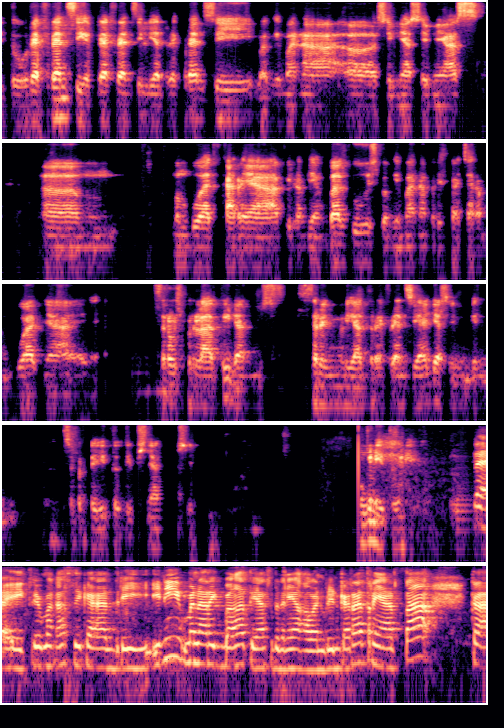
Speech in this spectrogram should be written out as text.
itu referensi referensi lihat referensi bagaimana uh, sinias-sinias um, membuat karya film yang bagus bagaimana mereka cara membuatnya. Terus berlatih dan sering melihat referensi aja sih mungkin seperti itu tipsnya sih. Mungkin itu Baik, terima kasih Kak Adri. Ini menarik banget ya sebenarnya kawan Brin karena ternyata Kak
